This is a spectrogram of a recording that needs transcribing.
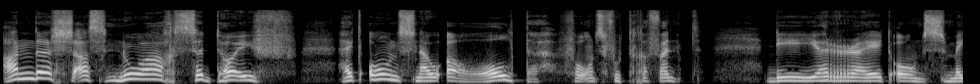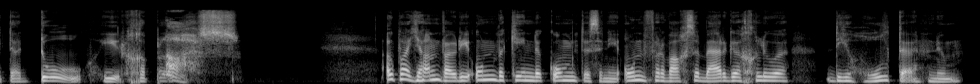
anders as Noag se duif het ons nou 'n holte vir ons voet gevind. Die Here het ons met 'n doel hier geplaas. Oupa Jan wou die onbekende kom tussen die onverwagse berge glo die holte noem.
